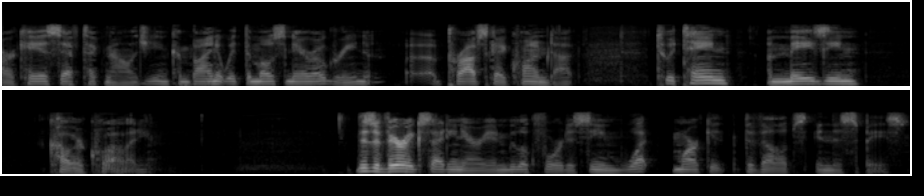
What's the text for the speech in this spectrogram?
our KSF technology, and combine it with the most narrow green, uh, perovskite quantum dot, to attain amazing color quality. This is a very exciting area, and we look forward to seeing what market develops in this space.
